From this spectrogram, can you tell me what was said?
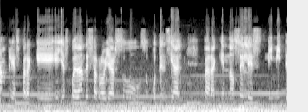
amplias para que ellas puedan desarrollar su, su potencial, para que no se les limite.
